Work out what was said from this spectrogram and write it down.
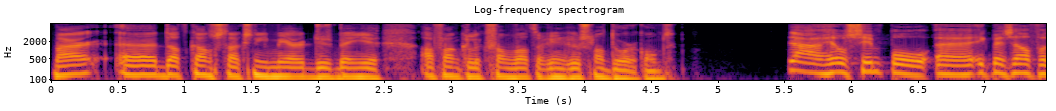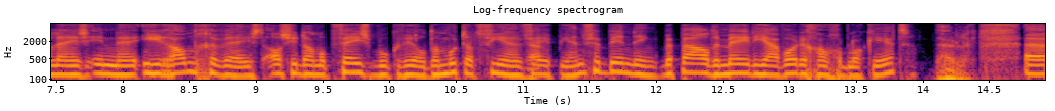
Maar dat kan straks niet meer. Dus ben je afhankelijk van wat er in Rusland doorkomt. Ja, heel simpel. Uh, ik ben zelf wel eens in uh, Iran geweest. Als je dan op Facebook wil, dan moet dat via een ja. VPN-verbinding. Bepaalde media worden gewoon geblokkeerd. Duidelijk. Uh,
